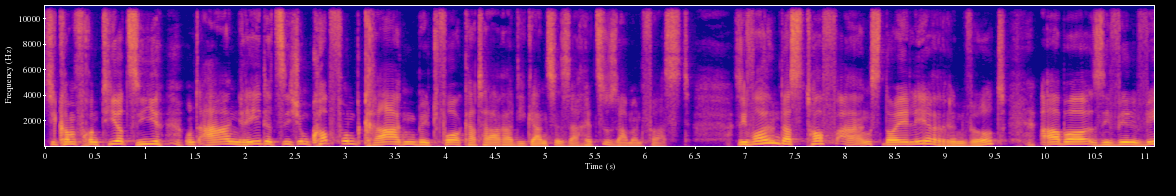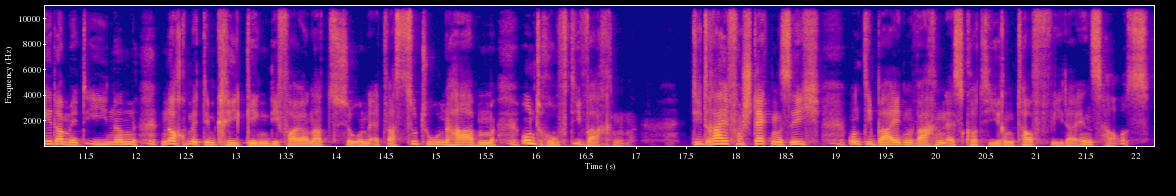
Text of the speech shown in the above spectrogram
Sie konfrontiert sie und Aang redet sich um Kopf und Kragen, bevor Katara die ganze Sache zusammenfasst. Sie wollen, dass Toff Aangs neue Lehrerin wird, aber sie will weder mit ihnen noch mit dem Krieg gegen die Feuernation etwas zu tun haben und ruft die Wachen. Die drei verstecken sich und die beiden Wachen eskortieren Toff wieder ins Haus.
